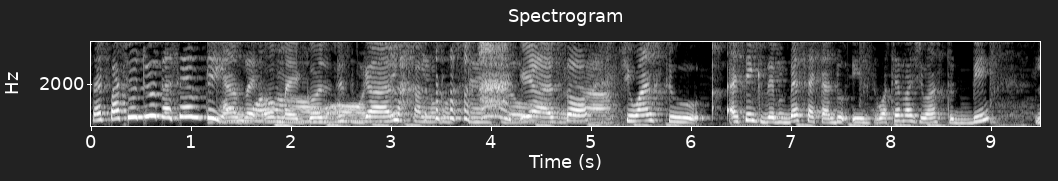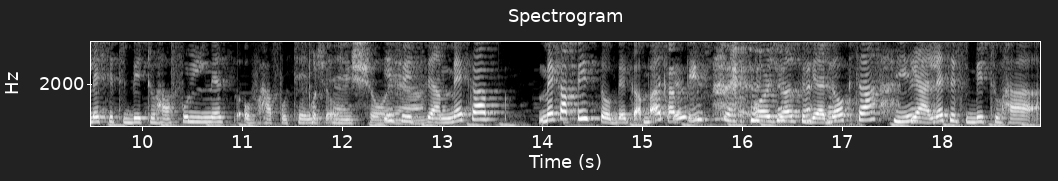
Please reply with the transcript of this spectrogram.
Like but you do the same thing. I was like oh my gosh this it girl. Makes a lot of sense, though. yeah so Yeah. she wants to i think the best i can do is whatever she wants to be let it be to her fullness of her potential. Potential, if yeah. it's a makeup makeupist a makeup artist Makeupist. or she wants to be a doctor Yeah. yeah let it be to her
